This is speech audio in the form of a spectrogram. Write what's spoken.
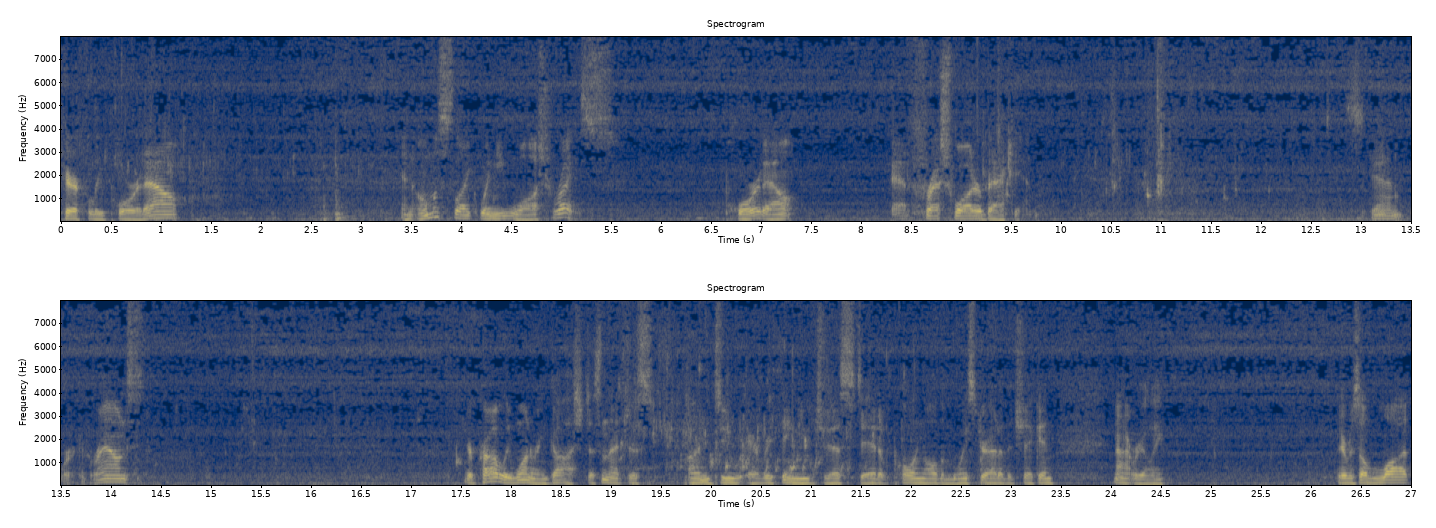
Carefully pour it out. And almost like when you wash rice, pour it out add fresh water back in. So again, work it around. You're probably wondering, gosh, doesn't that just undo everything you just did of pulling all the moisture out of the chicken? Not really. There was a lot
